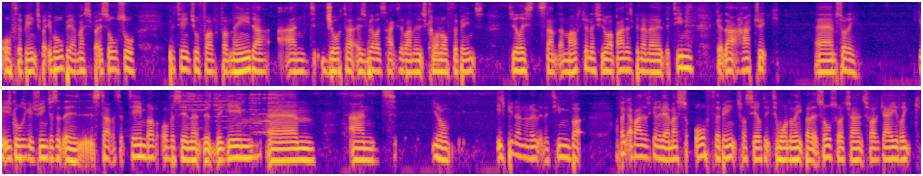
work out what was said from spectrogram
off the bench, but it will be a miss. But it's also potential for, for Maeda and Jota as well as Haksabanovic coming off the bench to really stamp their mark on this. You know, Abada's been in and out the team, get that hat trick. Um, sorry, get his goals against Rangers at the start of September, obviously in the, the, the game. Um, and, you know, he's been in and out of the team, but I think Abada's going to be a miss off the bench for Celtic tomorrow night, but it's also a chance for a guy like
